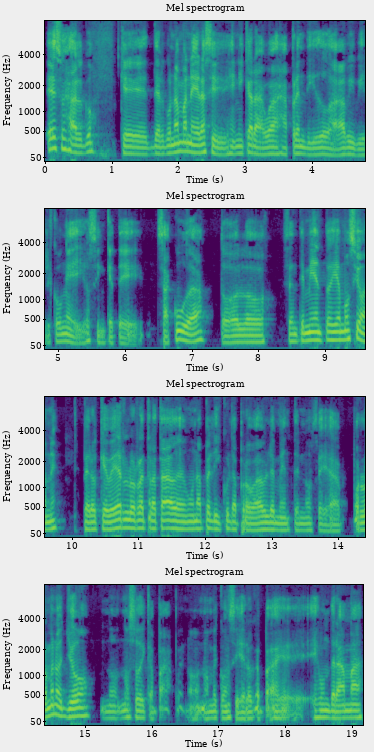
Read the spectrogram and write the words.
eso es algo que de alguna manera, si vives en Nicaragua, has aprendido a vivir con ellos sin que te sacuda todos los sentimientos y emociones pero que verlo retratado en una película probablemente no sea, por lo menos yo no, no soy capaz, pues no, no me considero capaz. Eh, es un drama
